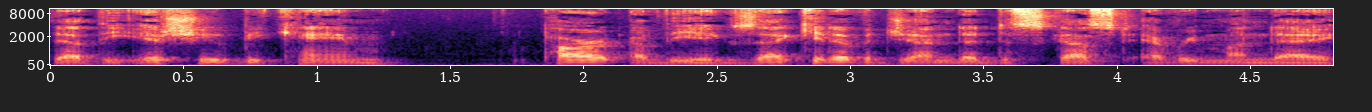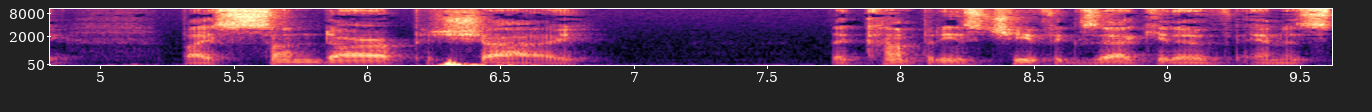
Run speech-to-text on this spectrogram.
that the issue became part of the executive agenda discussed every Monday by Sundar Pichai, the company's chief executive, and his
